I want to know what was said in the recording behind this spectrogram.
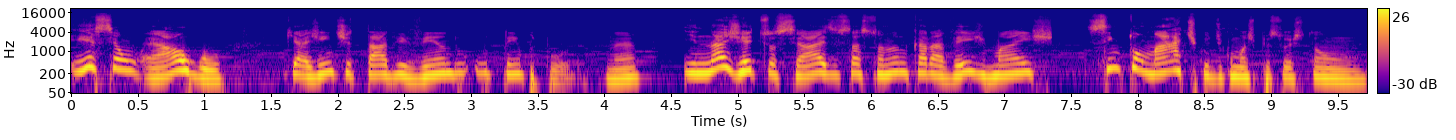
Esse é, um- é algo que a gente está vivendo o tempo todo, né? E nas redes sociais está se tornando cada vez mais sintomático de como as pessoas estão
